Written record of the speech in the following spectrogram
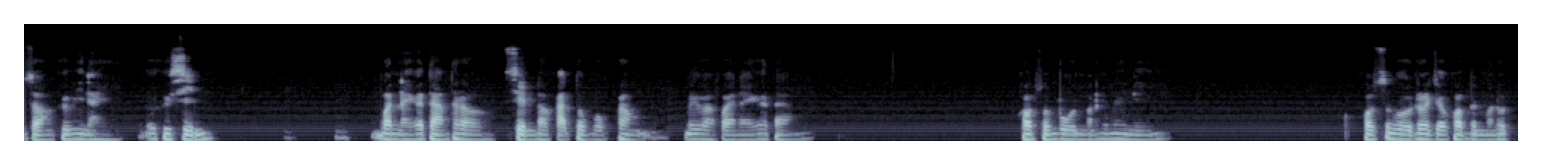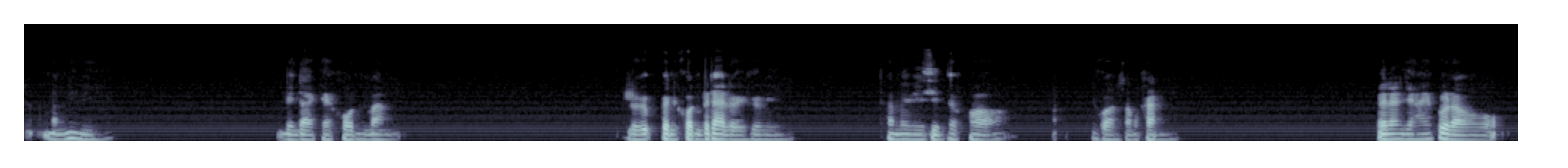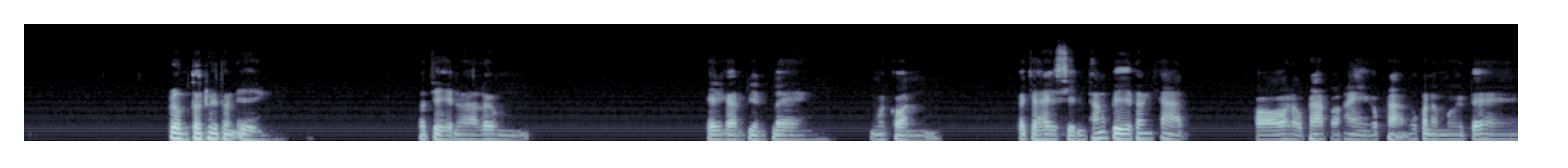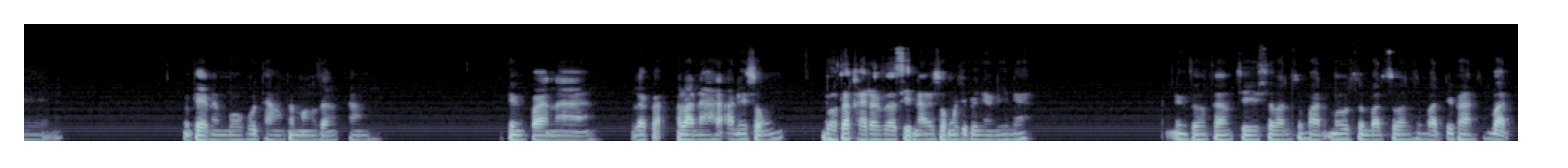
สองคือวินัยก็คือศีลวันไหนก็ตามถ้าเราศีลเราขาดตกบกพร่อง ไม่ว่าฝ่ายไหนก็ตาม ความสมบูรณ์มันก็ไม่มี ความสมบูรณ์โดยจากความเป็นมนุษย์มันไม่มี เป็นได้แค่คนบ้าง หรือเป็นคนไม่ได้เลยก็มี ถ้าไม่มีสิ่งสักข้อมีความสำคัญเพราะนั้นอยากให้พวกเราเริ่มต้นด้วยตนเอง เราจะเห็นว่าเริ่ม เห็นการเปลี่ยนแปลง เมื่อก่อนก็จะให้สินทั้งปีทั้งชาติขอเราพระก็ให้ก็พระก็พนมมือแต่แต่นโมพุทธังธรรมังสังฆังถึงปานา แล้วก็พานาอันนี้สงบอกถ้าใครรักษาศีลอันนี้สงก็จะเป็นอย่างนี้นะหนึ่งสองสามสี่สวรรค์สมบัติมุสมบัติสวรรค์สมบัติที่ผ่านสมบัติ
